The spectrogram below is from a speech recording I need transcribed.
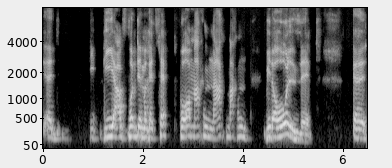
äh, die, die ja von dem Rezept vormachen, nachmachen, wiederholen lebt. Äh,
